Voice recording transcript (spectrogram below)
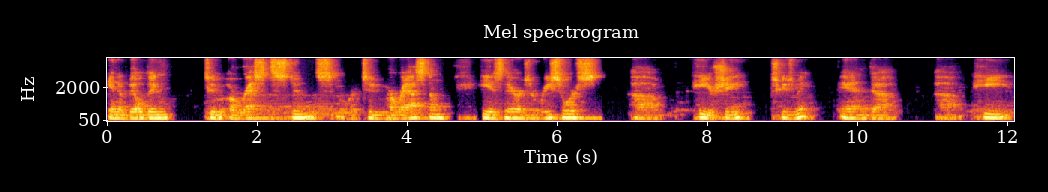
in a building to arrest students or to harass them. He is there as a resource, uh, he or she, excuse me. And uh, uh, he,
